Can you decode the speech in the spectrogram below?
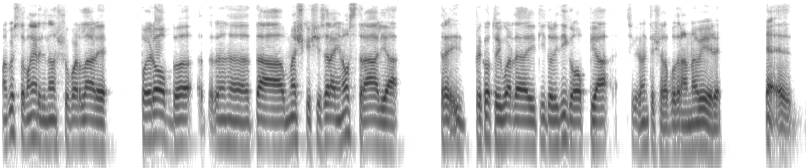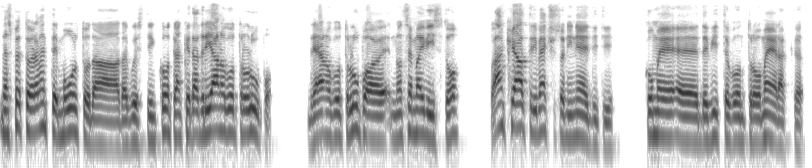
Ma questo magari ne lascio parlare poi Rob uh, da un match che ci sarà in Australia per quanto riguarda i titoli di coppia, sicuramente ce la potranno avere. Eh, ne aspetto veramente molto da, da, questi incontri, anche da Adriano contro Lupo. Adriano contro Lupo eh, non si è mai visto, anche altri match sono inediti, come eh, David contro Merak,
